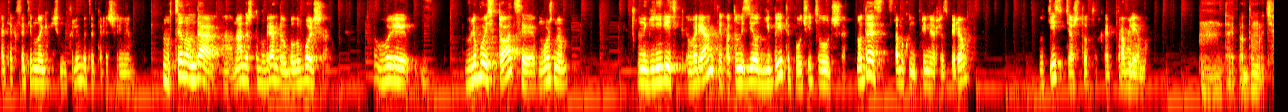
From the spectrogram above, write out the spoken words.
Хотя, кстати, многие почему-то любят это решение. Но в целом, да, надо, чтобы вариантов было больше. Вы в любой ситуации можно нагенерить варианты, потом сделать гибрид и получить лучше. Ну, давай с тобой какой-нибудь пример разберем. Вот есть у тебя что-то, какая-то проблема? Дай подумать.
